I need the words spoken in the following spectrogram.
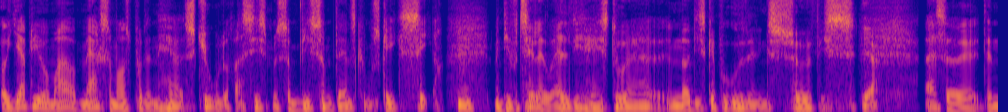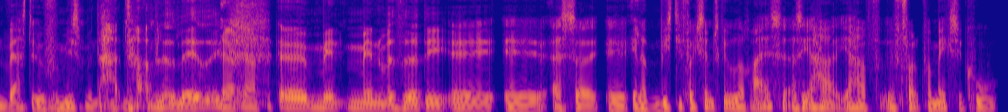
og, jeg bliver jo meget opmærksom også på den her skjulte racisme, som vi som danskere måske ikke ser. Mm. Men de fortæller jo alle de her historier, når de skal på udlændingsservice. Ja. Altså den værste eufemisme, der, der er blevet lavet. Ikke? Ja, ja. Øh, men, men hvad hedder det? Øh, øh, altså, øh, eller hvis de for eksempel skal ud og rejse. Altså jeg har, jeg har folk fra Mexico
